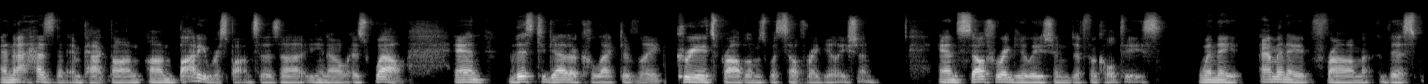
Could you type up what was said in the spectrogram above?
And that has an impact on, on body responses, uh, you know, as well. And this together collectively creates problems with self regulation and self regulation difficulties when they emanate from this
